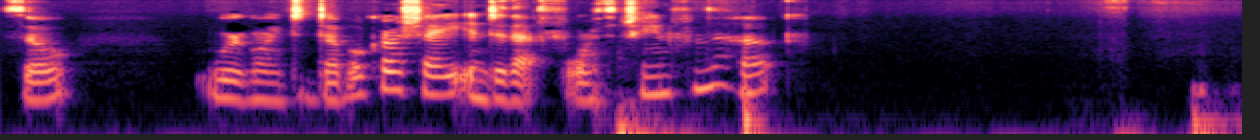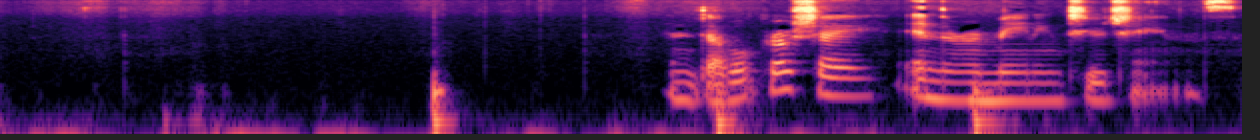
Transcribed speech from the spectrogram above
So we're going to double crochet into that fourth chain from the hook. And double crochet in the remaining two chains.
